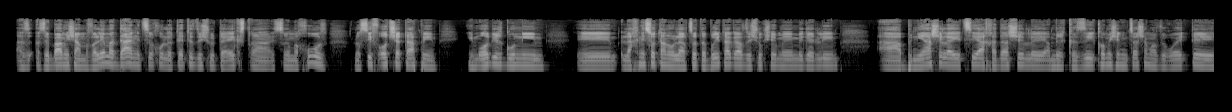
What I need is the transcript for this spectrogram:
אז, אז זה בא משם, אבל הם עדיין הצליחו לתת איזשהו את האקסטרה 20 אחוז, להוסיף עוד שת"פים עם עוד ארגונים, אה, להכניס אותנו לארצות הברית, אגב, זה שוק שהם אה, מגדלים. הבנייה של היציאה החדש של אה, המרכזי, כל מי שנמצא שם ורואה את אה,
